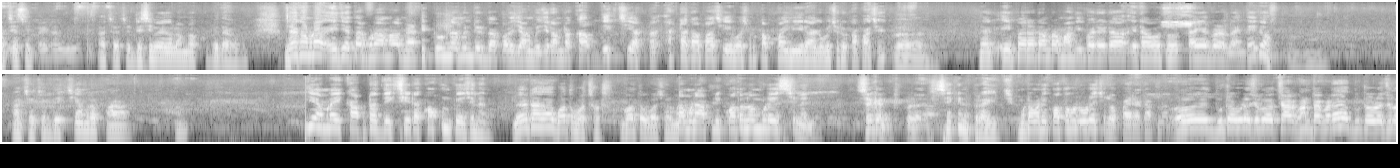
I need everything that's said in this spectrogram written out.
আচ্ছা, আচ্ছা। আচ্ছা আচ্ছা ডিসি ভাইগুলো আমরা খুবই দেখাবো। যাক আমরা এই যে তারপরে আমরা ম্যাট্রিক টুর্নামেন্টের ব্যাপারে জানব যেটা আমরা কাপ দেখছি একটা একটা কাপ আছে এই বছর কাপ পাইনি এর আগে বছর কাপ আছে। হ্যাঁ। দেখ এই পায়রাটা আমরা মাদি পায়রা এটা এটাও তো টাইগার পায়রা লাইন তাই তো? আচ্ছা আচ্ছা দেখছি আমরা যে আমরা এই কাপটা দেখছি এটা কখন পেয়েছিলেন? এটা গত বছর। গত বছর। মানে আপনি কত নম্বরে এসেছিলেন? সেকেন্ড প্রাইজ সেকেন্ড প্রাইজ মোটামুটি কতক্ষণ উড়েছিল পায়রাটা আপনার? ওই দুটো উড়েছিল চার ঘণ্টা করে দুটো উড়েছিল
